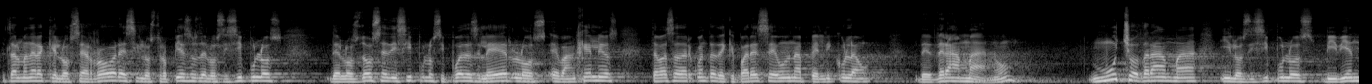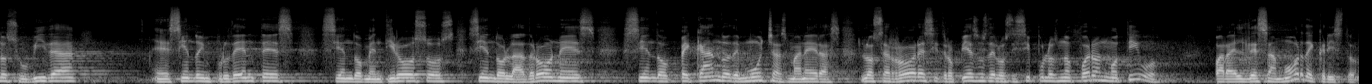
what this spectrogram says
De tal manera que los errores y los tropiezos de los discípulos, de los doce discípulos, si puedes leer los evangelios, te vas a dar cuenta de que parece una película de drama, ¿no? Mucho drama y los discípulos viviendo su vida eh, siendo imprudentes, siendo mentirosos, siendo ladrones, siendo pecando de muchas maneras. Los errores y tropiezos de los discípulos no fueron motivo para el desamor de Cristo.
